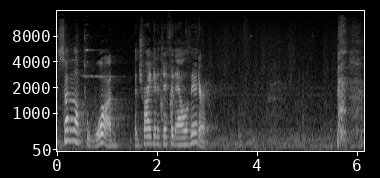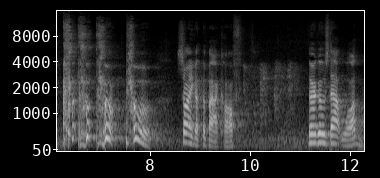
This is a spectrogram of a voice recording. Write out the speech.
Set it up to one and try and get a different elevator. Sorry I got the back cough. There goes that one.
